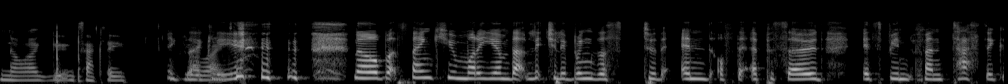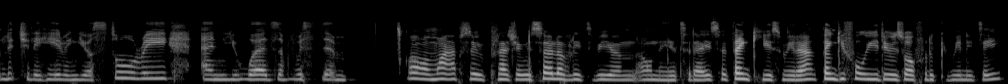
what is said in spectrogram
no, I g- exactly. Right. No, but thank you, Mariam. That literally brings us to the end of the episode. It's been fantastic, literally hearing your story and your words of wisdom. Oh, my absolute pleasure. It was so lovely to be on on here today. So thank you, Samira. Thank you for all you do as well for the community.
